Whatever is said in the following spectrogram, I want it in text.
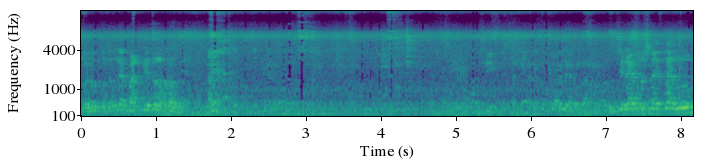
अगर पत्रकार बात किया तो लफड़ा हो गया प्रश्न आहेत का अजून.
